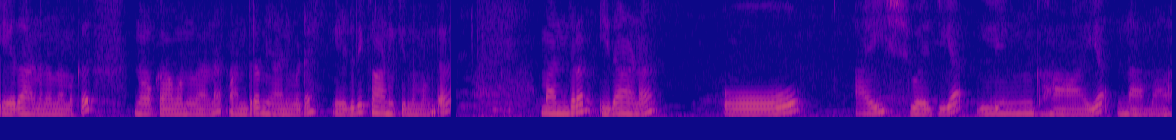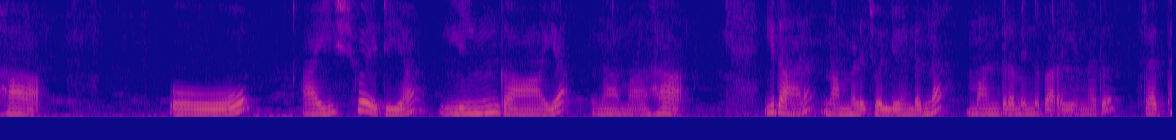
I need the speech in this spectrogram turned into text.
ഏതാണെന്ന് നമുക്ക് നോക്കാവുന്നതാണ്. മന്ത്രം ഞാനിവിടെ എഴുതി കാണിക്കുന്നുമുണ്ട്. മന്ത്രം ഇതാണ്. ഓ ഐശ്വര്യ ലിംഗായ നമഃ. ഓ ഐശ്വര്യ ലിംഗായ നമഃ. ഇതാണ് നമ്മൾ ചൊല്ലേണ്ടുന്ന മന്ത്രമെന്ന് പറയുന്നത്. ശ്രദ്ധ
